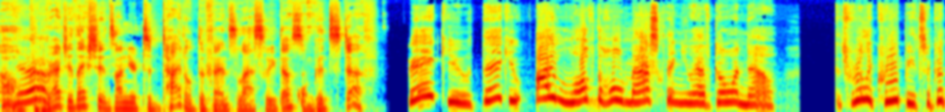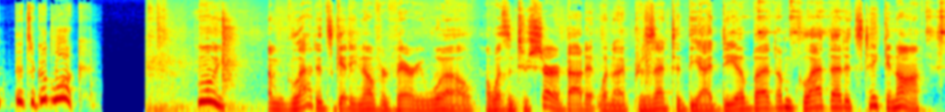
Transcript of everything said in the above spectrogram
Oh, Yeah. congratulations on your t- title defense last week. That was some good stuff. "Thank you, thank you. I love the whole mask thing you have going now. It's really creepy. It's a good, it's a good look." I'm glad it's getting over very well. I wasn't too sure about it when I presented the idea, but I'm glad that it's taken off.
